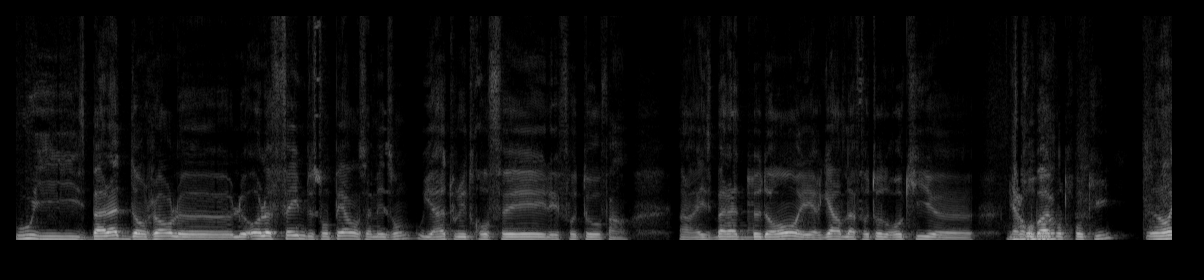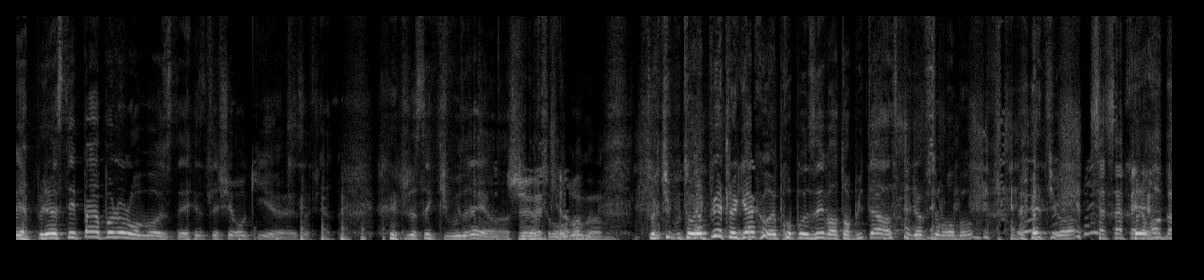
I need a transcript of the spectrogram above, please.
où il se balade dans genre le, le Hall of Fame de son père dans sa maison, où il y a tous les trophées, les photos. Enfin, il se balade dedans et il regarde la photo de Rocky, euh, du combat contre Rocky. Non, y a, là, c'était pas Apollo le robot, c'était Rocky, euh, Sophia. Je sais que tu voudrais. hein, un spin-off sur le robot, Toi, tu aurais pu être le gars qui aurait proposé 20 ans plus tard un spin-off sur le robot. tu vois Ça s'appelle Robot.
